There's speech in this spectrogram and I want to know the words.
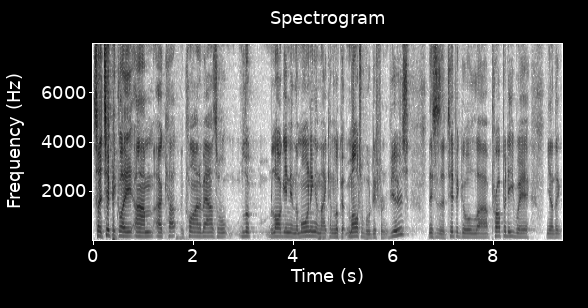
So typically um, a, a client of ours will look, log in in the morning and they can look at multiple different views. This is a typical uh, property where you know they,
